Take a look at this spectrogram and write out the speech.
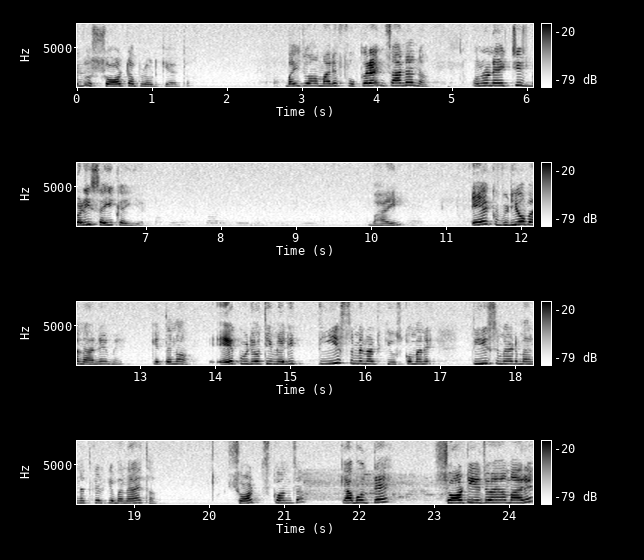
आज वो शॉर्ट अपलोड किया था। भाई, जो हमारे फुकरा इंसान है ना, उन्होंने एक चीज़ बड़ी सही कही है। भाई, एक वीडियो बनाने में कितना, एक वीडियो थी मेरी तीस मिनट की, उसको मैंने तीस मिनट मेहनत करके बनाया था। शॉर्ट्स कौन सा? क्या बोलते हैं? शॉर्ट ये जो है हमारे,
